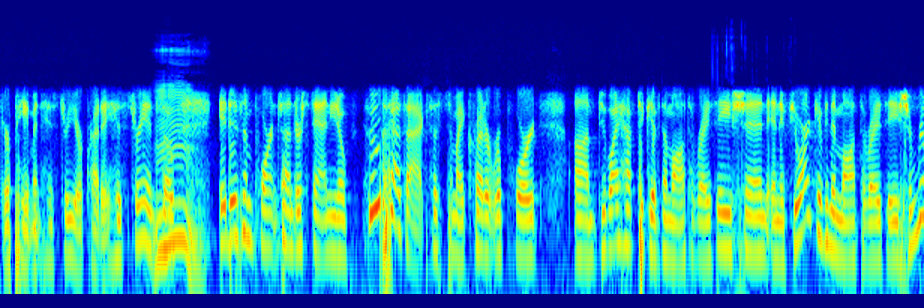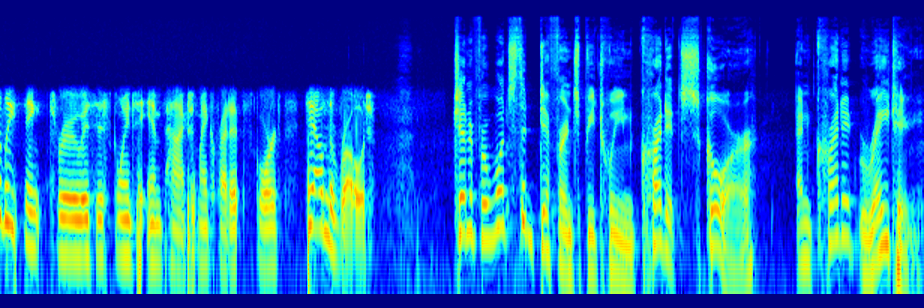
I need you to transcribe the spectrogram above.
your payment history, your credit history. And so mm. it is important to understand, you know, who has access to my credit report? Um, do I have to give them authorization? And if you are giving them authorization, really think through is this going to impact my credit score down the road? Jennifer, what's the difference between credit score and credit rating?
